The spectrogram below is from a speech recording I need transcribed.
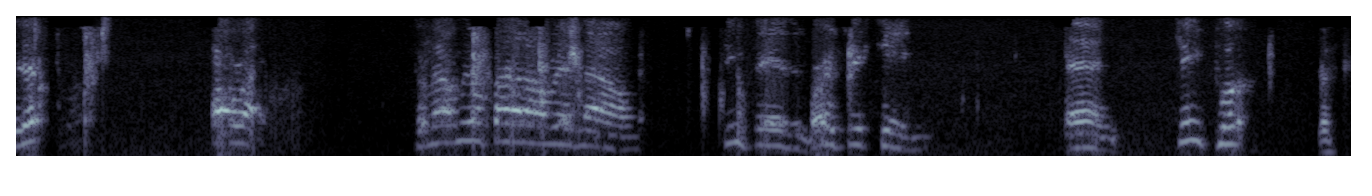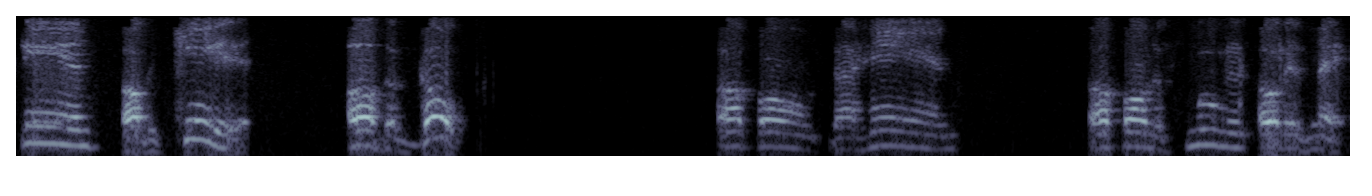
That? All right. So now we're going to find out right now. She says in verse 16, and she put the skin of the kid of the goat up on the hand, up on the smoothness of his neck.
